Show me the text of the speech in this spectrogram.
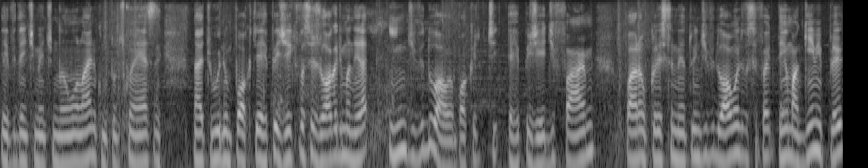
evidentemente não online, como todos conhecem. Nightwood é um pocket RPG que você joga de maneira individual, é um pocket RPG de farm para o crescimento individual, onde você tem uma gameplay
